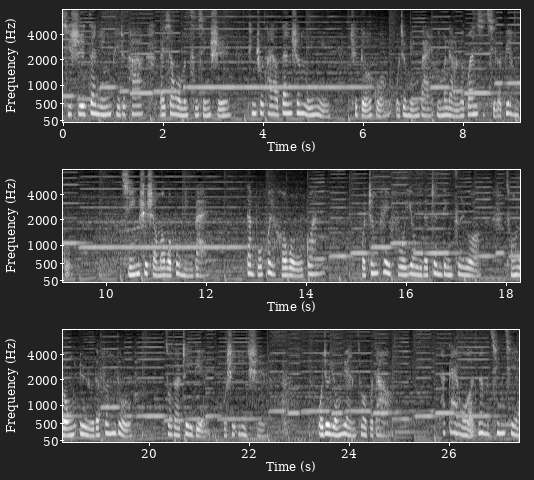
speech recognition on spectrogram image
其实，在您陪着他来向我们辞行时，听说他要单身离你去德国，我就明白你们两人的关系起了变故。起因是什么，我不明白，但不会和我无关。我真佩服幼仪的镇定自若、从容玉如的风度。做到这一点不是一时，我就永远做不到。他待我那么亲切，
